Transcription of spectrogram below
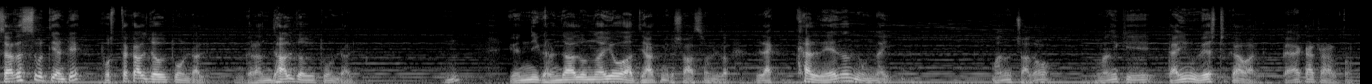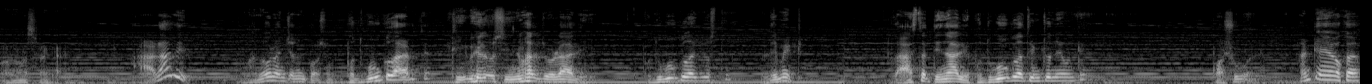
సరస్వతి అంటే పుస్తకాలు చదువుతూ ఉండాలి గ్రంథాలు చదువుతూ ఉండాలి. ఎన్ని గ్రంథాలు ఉన్నాయో ఆధ్యాత్మిక శాస్త్రంలో లెక్కలేనన్ని ఉన్నాయి. మనం చదవం. మనకి టైం వేస్ట్ కావాలి. పేకాట ఆడతాం అనవసరంగా. ఆడాలి. మనోరంజనం కోసం. పొద్దుగూకులు ఆడితే టీవీలో సినిమాలు చూడాలి. పొద్దుగూకులు చూస్తే లిమిట్. కాస్త తినాలి. పొద్దుగూకులు తింటూనే ఉంటే పశువు అంటే ఒక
